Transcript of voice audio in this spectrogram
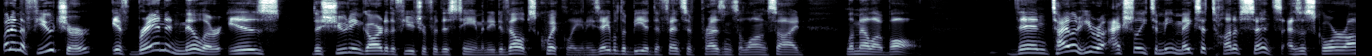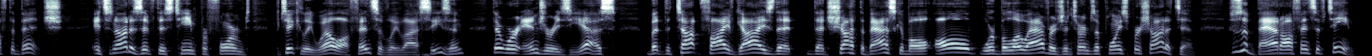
But in the future, if Brandon Miller is the shooting guard of the future for this team and he develops quickly and he's able to be a defensive presence alongside LaMelo Ball, then Tyler Herro actually, to me, makes a ton of sense as a scorer off the bench. It's not as if this team performed particularly well offensively last season. There were injuries, yes, but the top five guys that that shot the basketball all were below average in terms of points per shot attempt. This is a bad offensive team.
